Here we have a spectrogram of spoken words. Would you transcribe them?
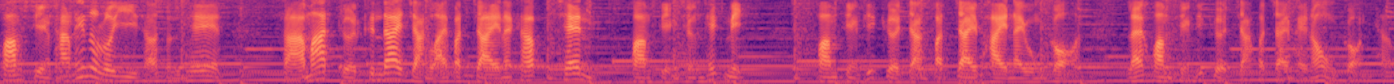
ความเสี่ยงทางเทคโนโลยีสารสนเทศ สามารถเกิดขึ้นได้จากหลายปัจจัยนะครับ เช่น ความเสี่ยงเชิงเทคนิค ความเสี่ยงที่เกิดจากปัจจัยภายในองค์กร และความเสี่ยงที่เกิดจากปัจจัยภายนอกองค์กรครับ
